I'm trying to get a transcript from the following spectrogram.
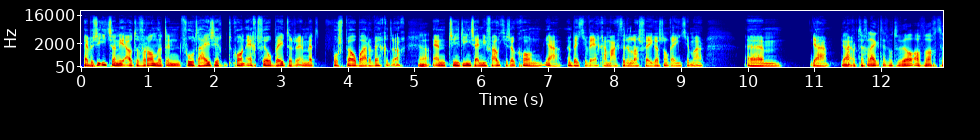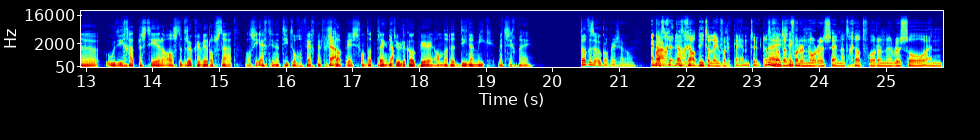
hebben ze iets aan die auto veranderd. En voelt hij zich gewoon echt veel beter en met voorspelbare weggedrag. Ja. En sindsdien zijn die foutjes ook gewoon ja, een beetje weg. Hij maakte er in Las Vegas nog eentje, maar ehm, ja, Ja, maar tegelijkertijd moeten we wel afwachten hoe die gaat presteren als de druk er weer op staat. Als hij echt in een titelgevecht met Verstappen is. Want dat brengt Ja. natuurlijk ook weer een andere dynamiek met zich mee. Dat is ook alweer zo. En Maar, dat, ge- ja. dat geldt niet alleen voor Leclerc natuurlijk. Dat Nee, geldt ook zeker. voor een Norris en dat geldt voor een eh, Russell. En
